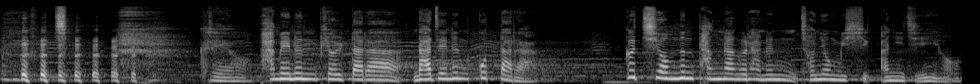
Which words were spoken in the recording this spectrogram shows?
그래요. 밤에는 별 따라, 낮에는 꽃 따라. 끝이 없는 방랑을 하는 전영미 씨 아니지. 어,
